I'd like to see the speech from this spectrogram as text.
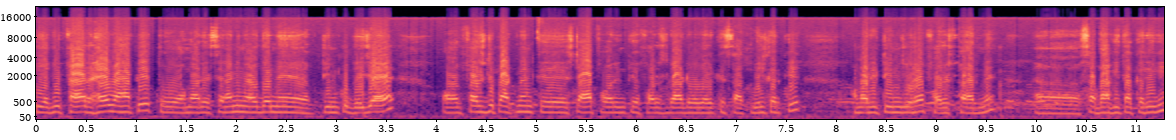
कि अभी फायर है वहाँ पे तो हमारे सेनानी महोदय ने टीम को भेजा है और फॉरेस्ट डिपार्टमेंट के स्टाफ और इनके फॉरेस्ट गार्ड वगैरह के साथ मिल करके हमारी टीम जो है फॉरेस्ट फायर में सहभागिता करेगी।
